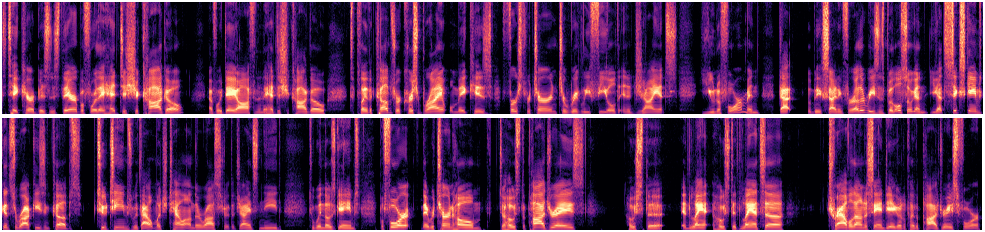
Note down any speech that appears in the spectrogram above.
to take care of business there before they head to Chicago have a day off, and then they head to Chicago to play the Cubs, where Kris Bryant will make his first return to Wrigley Field in a Giants uniform, and that will be exciting for other reasons. But also, again, you got six games against the Rockies and Cubs, two teams without much talent on their roster. The Giants need to win those games before they return home to host the Padres, host the Atlanta, host Atlanta, travel down to San Diego to play the Padres for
